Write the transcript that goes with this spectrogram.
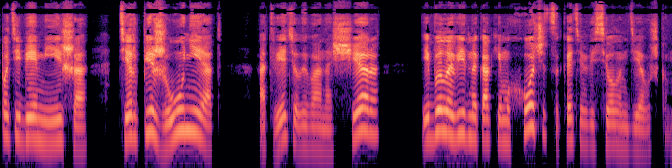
по тебе, Миша, терпежу нет, ответил Иван Ощера, и было видно, как ему хочется к этим веселым девушкам.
